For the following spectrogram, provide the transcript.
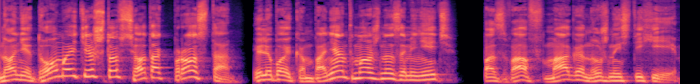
Но не думайте, что все так просто, и любой компонент можно заменить позвав мага нужной стихии.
